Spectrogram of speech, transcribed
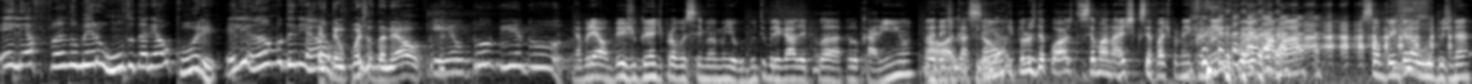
ele é fã número um do Daniel Cury. Ele ama o Daniel. Ele tem um pôster do Daniel? Eu duvido. Gabriel, um beijo grande pra você, meu amigo. Muito obrigado aí pela, pelo carinho, pela Olha, dedicação e pelos depósitos semanais que você faz pra mim, que eu nem vou reclamar, que são bem graúdos, né?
